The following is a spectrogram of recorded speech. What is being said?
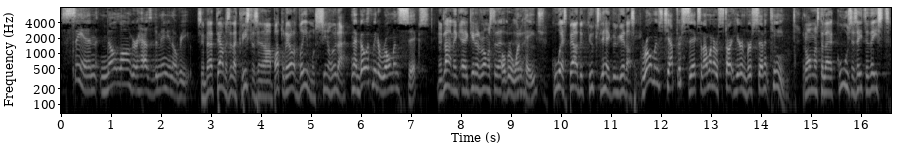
sin no longer has dominion over you. sa pead teadma seda, et kristlasena patul ei ole võimust sinu üle. Now go with me to Romans 6, nüüd läheme eh, kirja roomlastele over one page. kuues peatükk, üks lehekülg edasi. Romans chapter 6, and I want to start here in verse 17. roomlastele kuus ja seitseteist.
